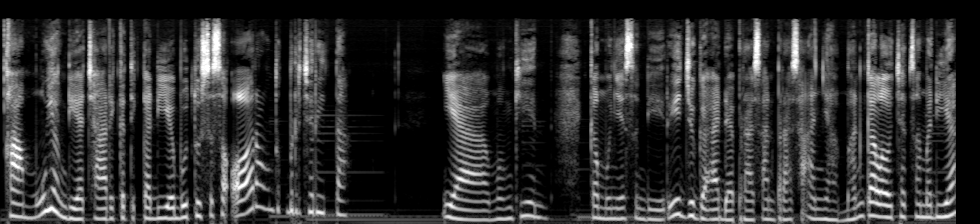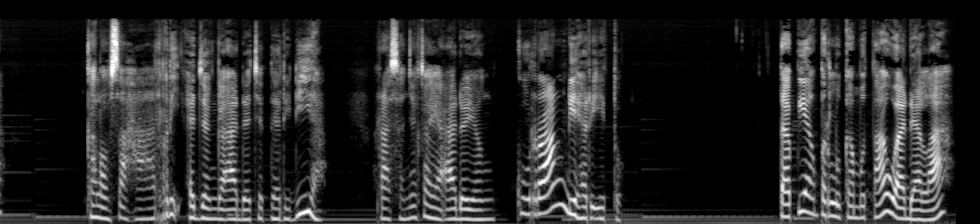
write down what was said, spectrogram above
Kamu yang dia cari ketika dia butuh seseorang untuk bercerita. Ya mungkin kamunya sendiri juga ada perasaan-perasaan nyaman kalau chat sama dia. Kalau sehari aja nggak ada chat dari dia, rasanya kayak ada yang kurang di hari itu. Tapi yang perlu kamu tahu adalah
